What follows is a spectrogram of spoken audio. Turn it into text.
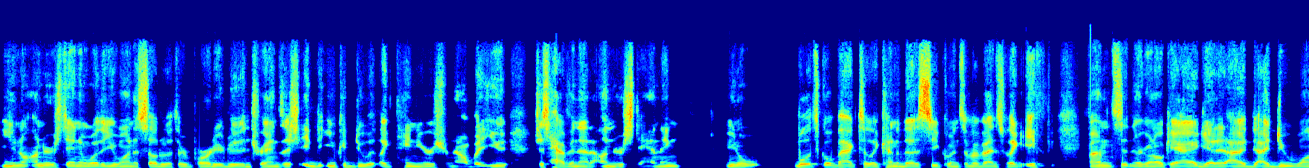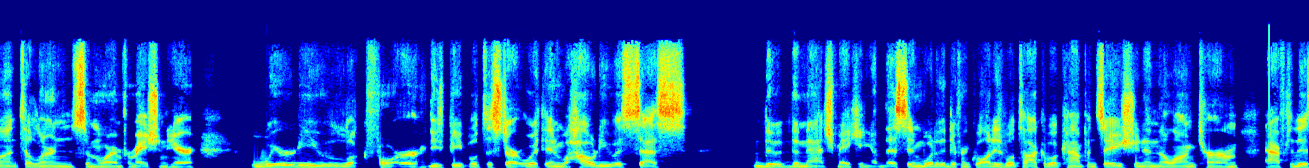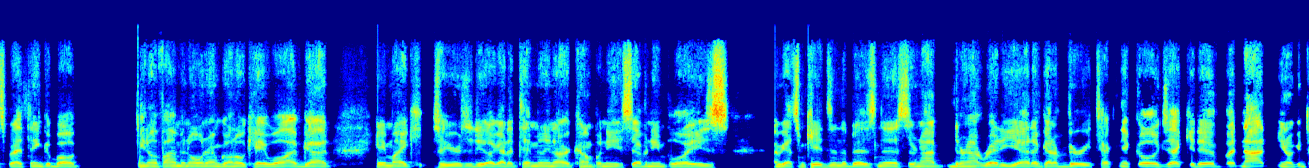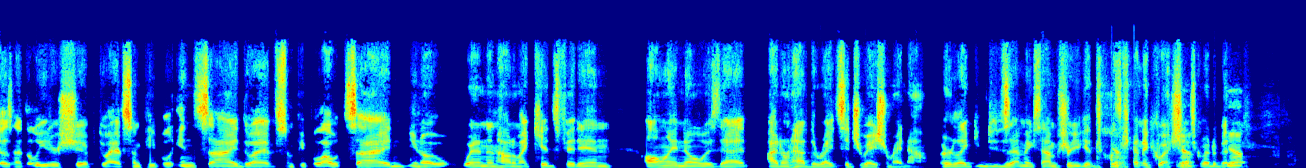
you know, understanding whether you want to sell to a third party or do it in transition, it, you could do it like 10 years from now, but you just having that understanding, you know, well, let's go back to like kind of the sequence of events. Like if, if I'm sitting there going, okay, I get it. I, I do want to learn some more information here. Where do you look for these people to start with and how do you assess the the matchmaking of this and what are the different qualities? We'll talk about compensation in the long term after this, but I think about you know, if I'm an owner, I'm going, okay, well, I've got, hey, Mike, so here's the deal. I got a $10 million company, 70 employees. I've got some kids in the business. They're not they're not ready yet. I've got a very technical executive, but not you know it doesn't have the leadership. Do I have some people inside? Do I have some people outside? You know when and how do my kids fit in? All I know is that I don't have the right situation right now. Or like, does that make sense? I'm sure you get those yep. kind of questions yep. quite a bit. Yep.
